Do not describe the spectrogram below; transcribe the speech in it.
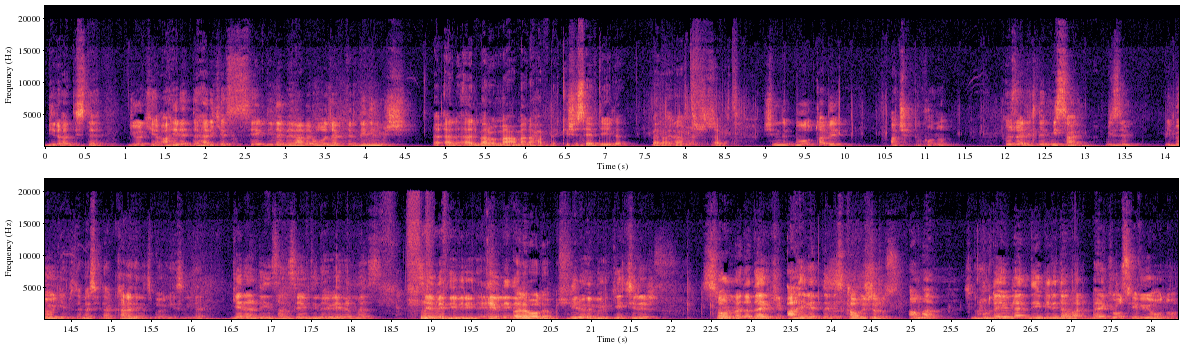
Bir hadiste diyor ki ahirette herkes sevdiğiyle beraber olacaktır denilmiş. El, el mer'u ma'a men ahabbe. Kişi sevdiğiyle beraberdir. Beraberdir. Evet. Şimdi bu tabi açık bir konu. Özellikle misal bizim bir bölgemizde mesela Karadeniz bölgesinde genelde insan sevdiğine verilmez. sevmediği biriyle evlenir. Öyle mi oluyormuş? bir ömür geçirir. Sonra da der ki ahirette biz kavuşuruz. Ama şimdi burada evlendiği biri de var. Belki o seviyor onu.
